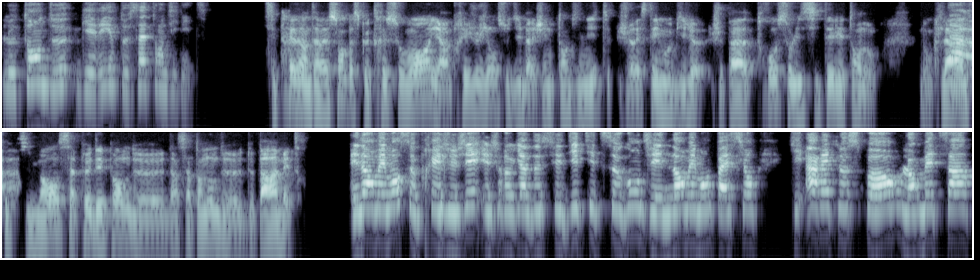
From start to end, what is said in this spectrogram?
le temps de guérir de sa tendinite. C'est très intéressant parce que très souvent, il y a un préjugé, on se dit, bah, j'ai une tendinite, je vais rester immobile, je ne vais pas trop solliciter les tendons. Donc là, ah. effectivement, ça peut dépendre d'un certain nombre de, paramètres énormément ce préjugé et je reviens dessus 10 petites secondes. J'ai énormément de patients qui arrêtent le sport. Leur médecin,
